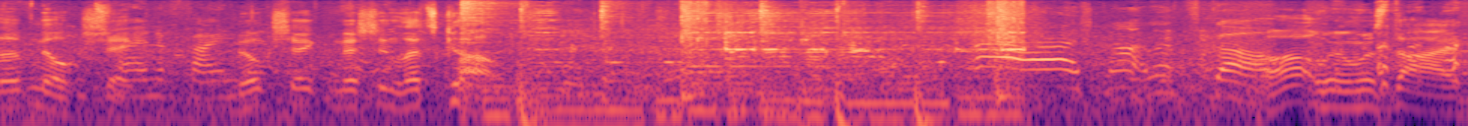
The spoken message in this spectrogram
the milkshake. trying to find it. milkshake mission. Let's go. Ah, not, let's go. Oh, we almost died.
